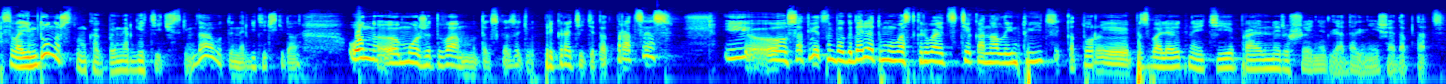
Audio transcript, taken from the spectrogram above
своим донорством, как бы энергетическим, да, вот энергетический донор, он э, может вам, так сказать, вот, прекратить этот процесс, И, э, соответственно, благодаря этому у вас открываются те каналы интуиции, которые позволяют найти правильное решение для дальнейшей адаптации.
